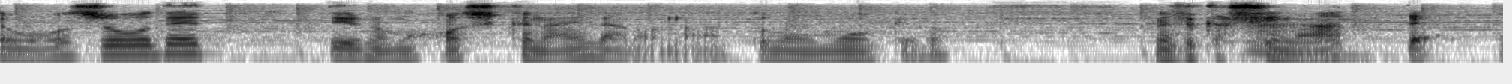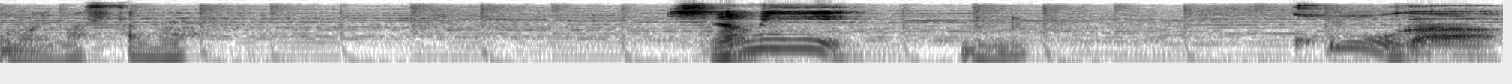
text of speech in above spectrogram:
うん。同情でっていうのも欲しくないだろうなとも思うけど、難しいなって思いましたね。ちなみに、うん。こうが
